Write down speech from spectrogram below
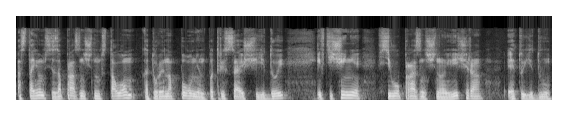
остаемся за праздничным столом, который наполнен потрясающей едой, и в течение всего праздничного вечера эту еду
